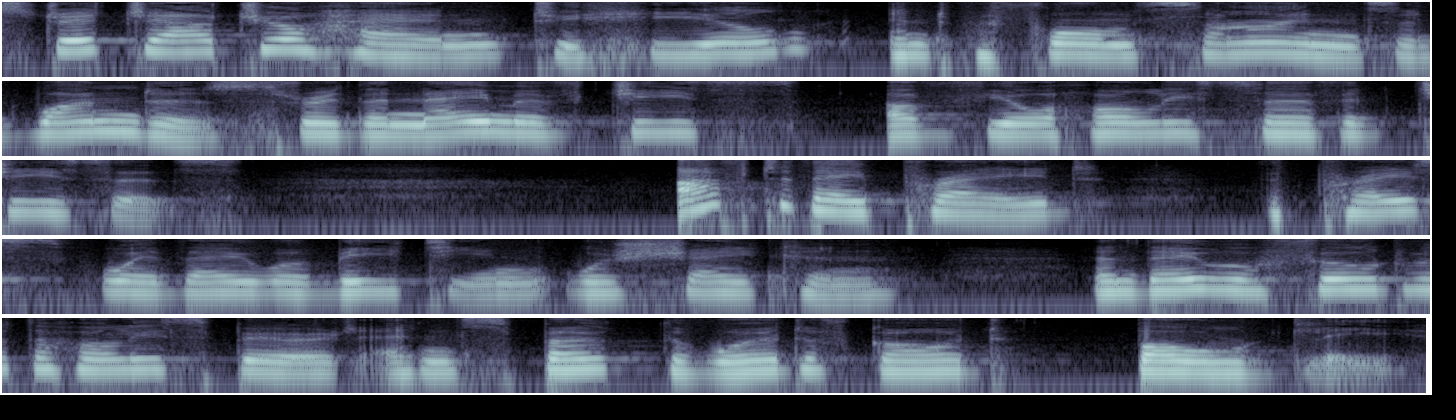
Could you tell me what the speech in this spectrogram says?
Stretch out your hand to heal and perform signs and wonders through the name of Jesus, of your holy servant Jesus. After they prayed, the place where they were meeting was shaken, and they were filled with the Holy Spirit and spoke the word of God boldly.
